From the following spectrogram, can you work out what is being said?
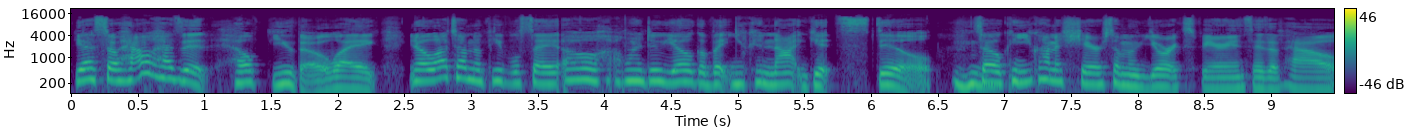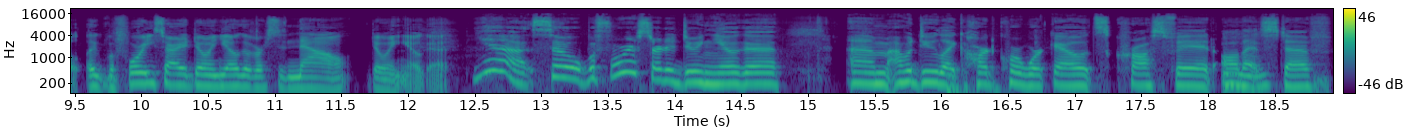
Yeah. So how has it helped you though? Like, you know, a lot of times when people say, Oh, I want to do yoga, but you cannot get still. Mm-hmm. So can you kind of share some of your experiences of how, like before you started doing yoga versus now doing yoga? Yeah. So before I started doing yoga, um, I would do like hardcore workouts, CrossFit, all mm-hmm. that stuff.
